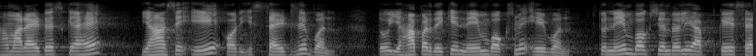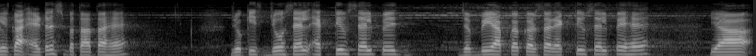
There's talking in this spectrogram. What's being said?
हमारा एड्रेस क्या है? यहाँ से ए और इस साइड से वन तो यहाँ पर देखिए नेम बॉक्स में ए वन तो नेम बॉक्स जनरली आपके सेल का एड्रेस बताता है, जो कि जो सेल एक्टिव सेल पे जब भी आपका कर्सर एक्टिव सेल पे है, या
